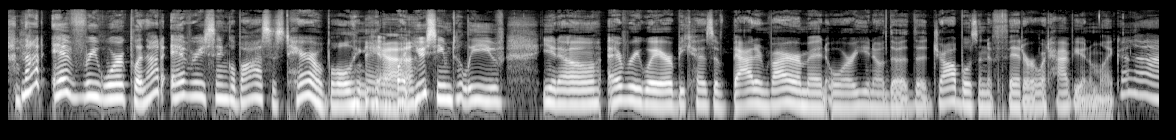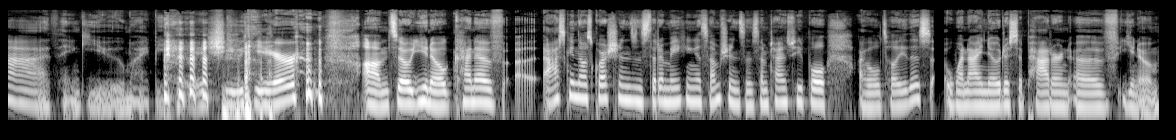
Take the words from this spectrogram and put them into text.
not every workplace not every single boss is terrible yeah, Yeah. but you seem to leave you know everywhere because of bad environment or you know the the job wasn't a fit or what have you and i'm like ah i think you might be the issue here um so you know kind of uh, asking those questions instead of making assumptions and sometimes people i will tell you this when i notice a pattern of you know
